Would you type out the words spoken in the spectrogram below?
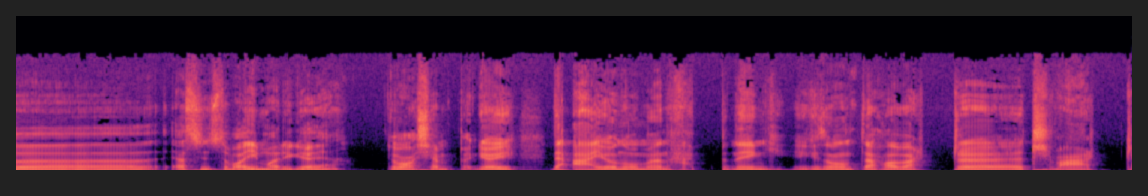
uh, jeg syns det var innmari gøy, jeg. Det var kjempegøy. Det er jo noe med en happening. ikke sant? Det har vært et svært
